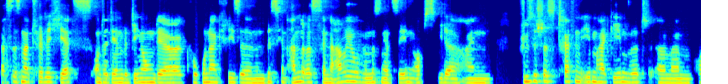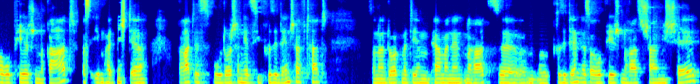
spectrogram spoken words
Das ist natürlich jetzt unter den Bedingungen der Corona-Krise ein bisschen anderes Szenario. Wir müssen jetzt sehen, ob es wieder ein physisches Treffen eben halt geben wird ähm, im Europäischen Rat, was eben halt nicht der Rat ist, wo Deutschland jetzt die Präsidentschaft hat, sondern dort mit dem permanenten Rats, äh, Präsidenten des Europäischen Rats, Charles Michel.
